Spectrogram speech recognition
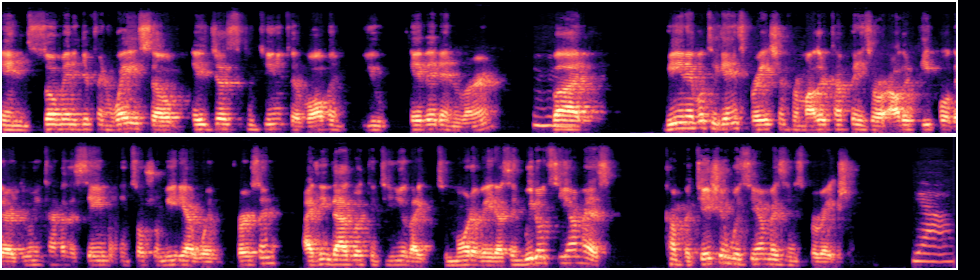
in so many different ways. So it just continued to evolve and you pivot and learn. Mm-hmm. but being able to get inspiration from other companies or other people that are doing kind of the same in social media with person i think that will continue like to motivate us and we don't see them as competition we see them as inspiration yeah.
